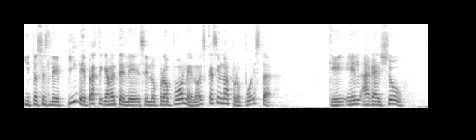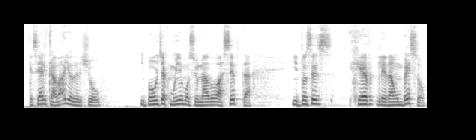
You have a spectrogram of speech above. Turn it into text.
y entonces le pide, prácticamente le, se lo propone, ¿no? Es casi una propuesta que él haga el show, que sea el caballo del show. Y Bojack, muy emocionado, acepta. Y entonces Herb le da un beso.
